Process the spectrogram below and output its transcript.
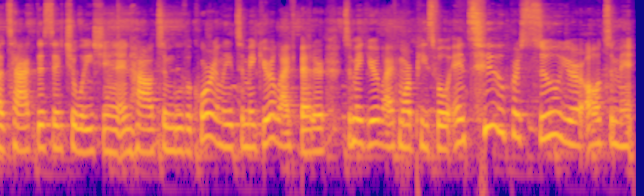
attack the situation and how to move accordingly to make your life better, to make your life more peaceful, and to pursue your ultimate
